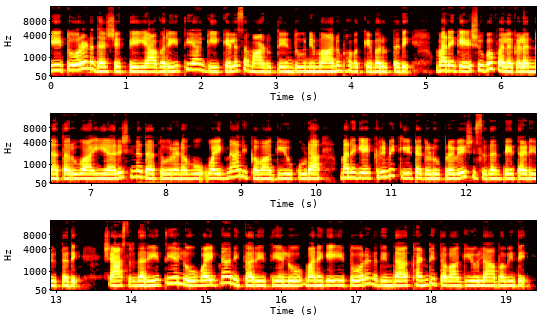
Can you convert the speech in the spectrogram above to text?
ಈ ತೋರಣದ ಶಕ್ತಿ ಯಾವ ರೀತಿಯಾಗಿ ಕೆಲಸ ಮಾಡುತ್ತೆ ಎಂದು ನಿಮ್ಮ ಅನುಭವಕ್ಕೆ ಬರುತ್ತದೆ. ಮನೆಗೆ ಶುಭ ಫಲಗಳನ್ನು ತರುವ ಈ ಅರಿಶಿನದ ತೋರಣವು ವೈಜ್ಞಾನಿಕವಾಗಿಯೂ ಕೂಡ ಮನೆಗೆ ಕ್ರಿಮಿಕೀಟಗಳು ಪ್ರವೇಶಿಸದಂತೆ ತಡೆಯುತ್ತದೆ. ಶಾಸ್ತ್ರದ ರೀತಿಯಲ್ಲೂ ವೈಜ್ಞಾನಿಕ ರೀತಿಯಲ್ಲೂ ಮನೆಗೆ ಈ ತೋರಣದಿಂದ ಖಂಡಿತವಾಗಿಯೂ ಲಾಭವಿದೆ.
